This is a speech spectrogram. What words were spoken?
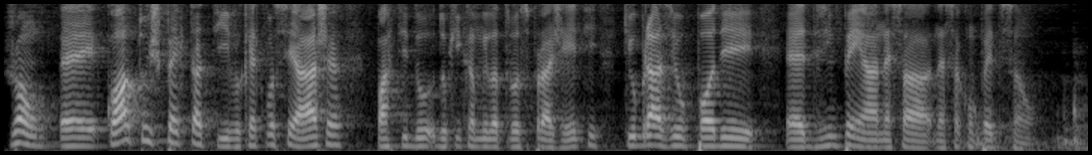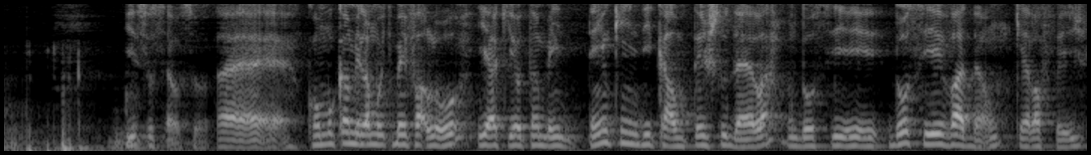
João, é, qual a tua expectativa? O que é que você acha, a partir do, do que Camila trouxe para a gente, que o Brasil pode é, desempenhar nessa, nessa competição? Isso, Celso. É, como Camila muito bem falou, e aqui eu também tenho que indicar o texto dela, um dossiê, dossiê Vadão, que ela fez,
